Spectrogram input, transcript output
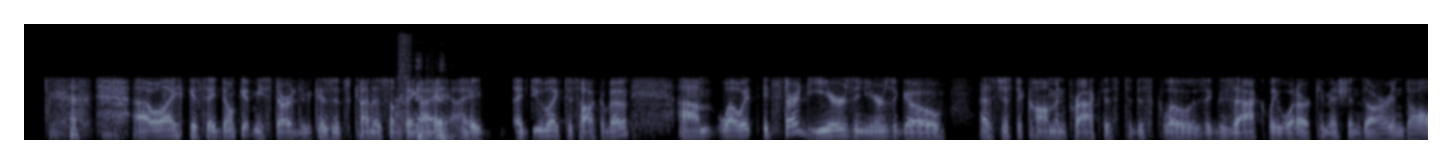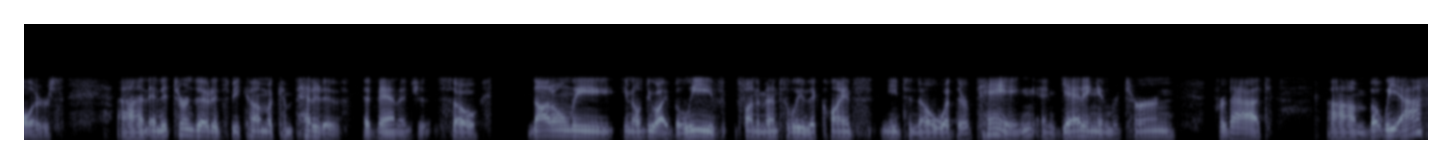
uh, well, I could say don't get me started because it's kind of something I, I I do like to talk about. Um, well, it, it started years and years ago as just a common practice to disclose exactly what our commissions are in dollars. And, and it turns out it's become a competitive advantage. So not only you know do I believe fundamentally that clients need to know what they're paying and getting in return for that, Um, but we ask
